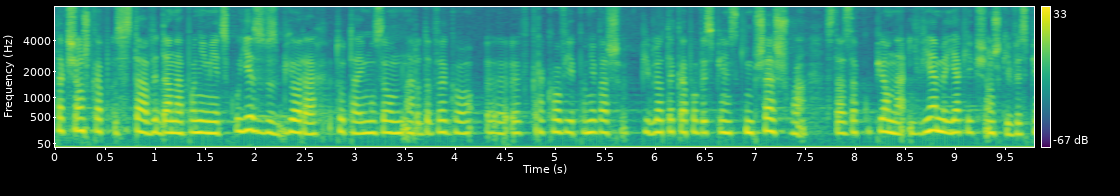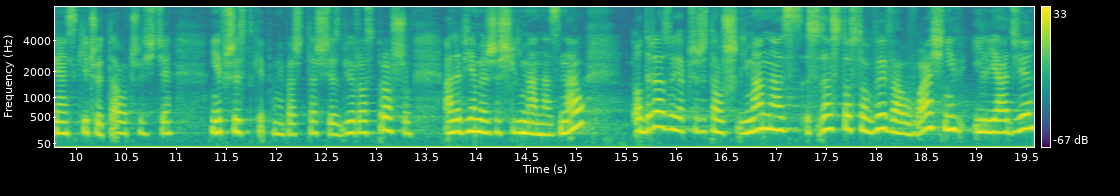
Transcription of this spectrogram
Ta książka została wydana po niemiecku, jest w zbiorach tutaj Muzeum Narodowego y, w Krakowie, ponieważ Biblioteka po Wyspiańskim przeszła, została zakupiona i wiemy, jakie książki Wyspiański czytał. Oczywiście nie wszystkie, ponieważ też się zbiór rozproszył, ale wiemy, że Schlimana znał. Od razu jak przeczytał Schlimana, zastosowywał właśnie w Iliadzie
